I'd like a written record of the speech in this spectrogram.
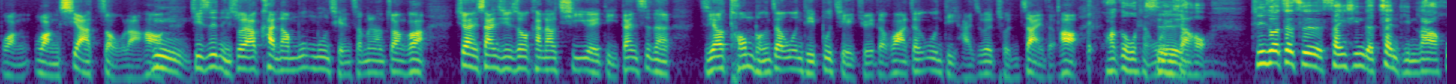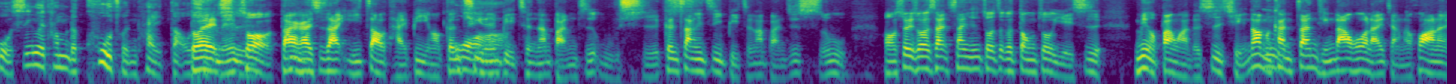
往往下走了哈。嗯。其实你说要看到目目前什么样的状况，虽然三星说看到七月底，但是呢，只要通膨这个问题不解决的话，这个问题还是会存在的哈。华哥，我想问一下哈，听说这次三星的暂停拉货是因为他们的库存太高？对，没错，大概是在一兆台币哈，跟去年比成长百分之五十，跟上一季比成长百分之十五。哦，所以说三三星做这个动作也是没有办法的事情。那我们看暂停拉货来讲的话呢，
